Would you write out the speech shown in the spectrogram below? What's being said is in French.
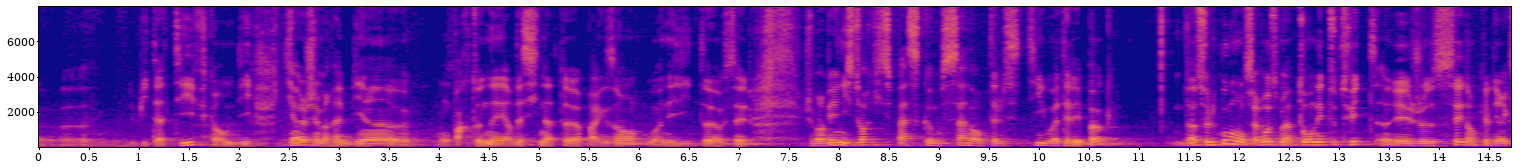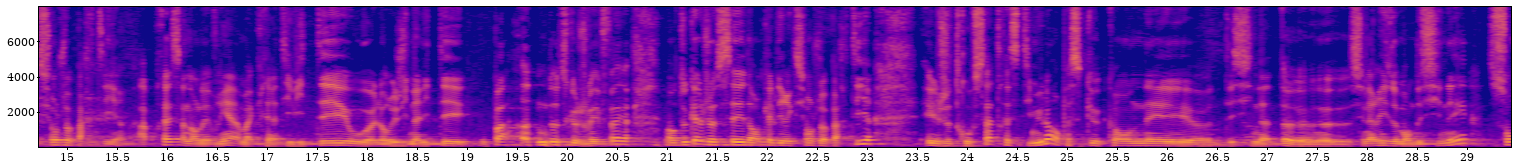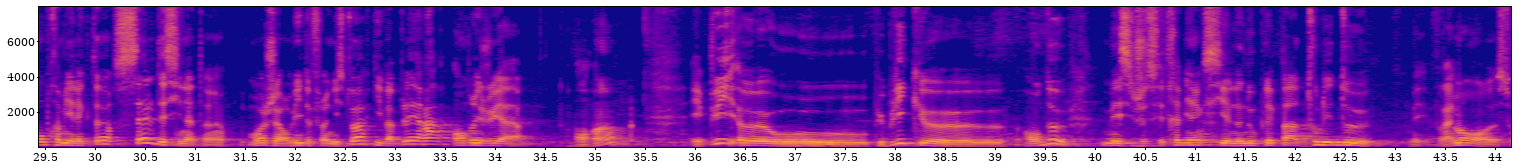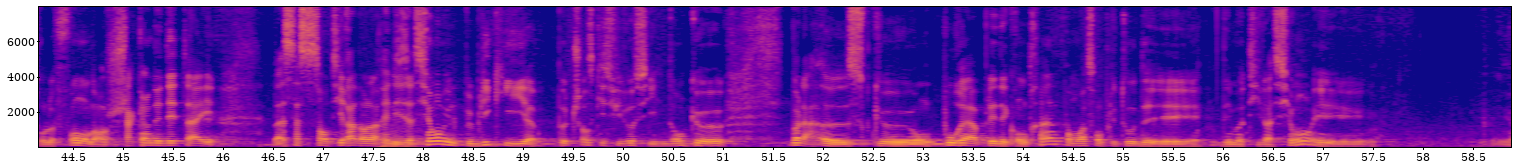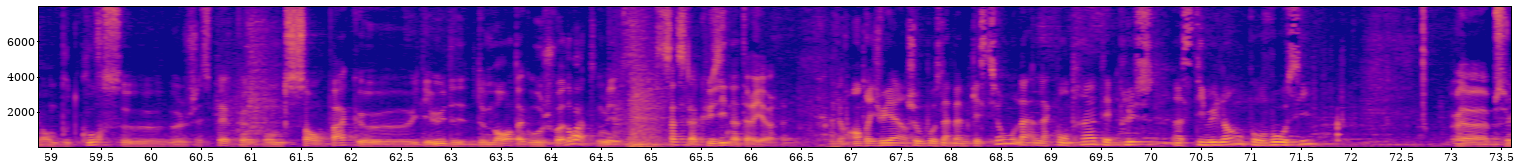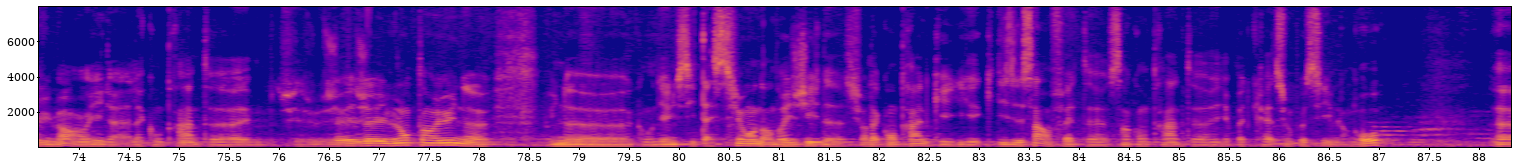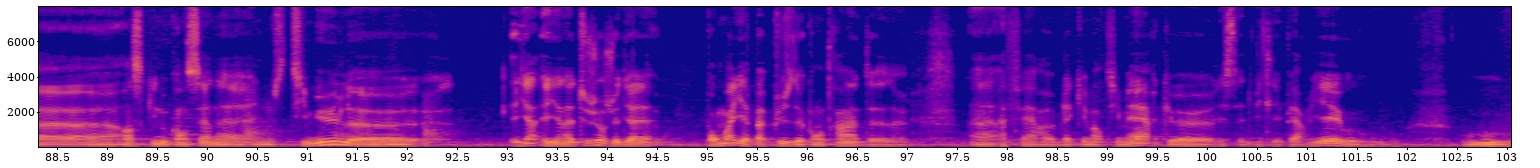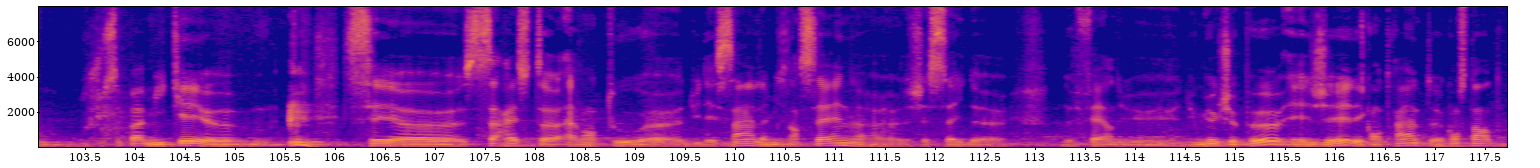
dubitatif quand on me dit tiens, j'aimerais bien, mon partenaire dessinateur par exemple, ou un éditeur, j'aimerais bien une histoire qui se passe comme ça dans tel style ou à telle époque. D'un seul coup, mon cerveau se met à tourner tout de suite et je sais dans quelle direction je dois partir. Après, ça n'enlève rien à ma créativité ou à l'originalité ou pas de ce que je vais faire. en tout cas, je sais dans quelle direction je dois partir et je trouve ça très stimulant parce que quand on est euh, euh, scénariste de bande dessinée, son premier lecteur, c'est le dessinateur. Moi, j'ai envie de faire une histoire qui va plaire à André Juillard en un et puis euh, au public euh, en deux. Mais je sais très bien que si elle ne nous plaît pas tous les deux, mais vraiment euh, sur le fond, dans chacun des détails, bah, ça se sentira dans la réalisation et le public, il y a peu de chances qu'il suive aussi. Donc voilà, ce qu'on pourrait appeler des contraintes, pour moi, sont plutôt des, des motivations et en bout de course, euh, j'espère qu'on ne sent pas qu'il y ait eu des demandes à gauche ou à droite. Mais ça, c'est la cuisine intérieure. Alors, André Juillard, je vous pose la même question. La, contrainte est plus un stimulant pour vous aussi? Euh, Absolument, oui. La, contrainte. Euh, j'ai longtemps eu une, une, comment dire, une citation d'André Gide sur la contrainte qui, qui, disait ça, en fait. Sans contrainte, il n'y a pas de création possible. En gros, euh, en ce qui nous concerne, elle nous stimule. Euh, il y, en a toujours, je dirais, pour moi, il n'y a pas plus de contraintes euh, à, faire Black et Mortimer que les sept vites l'épervier ou, ou je sais pas, Mickey, ça reste avant tout du dessin, de la mise en scène. j'essaye de, faire du, mieux que je peux et j'ai des contraintes constantes.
